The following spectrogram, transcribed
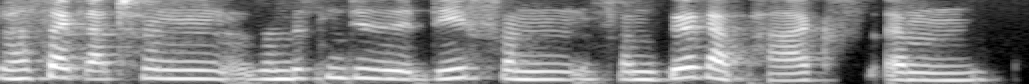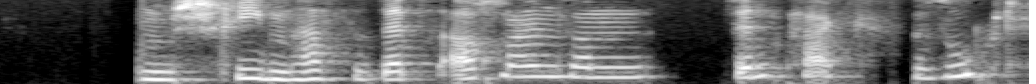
Du hast ja gerade schon so ein bisschen diese Idee von, von Bürgerparks ähm, umschrieben. Hast du selbst auch mal so einen Windpark besucht?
